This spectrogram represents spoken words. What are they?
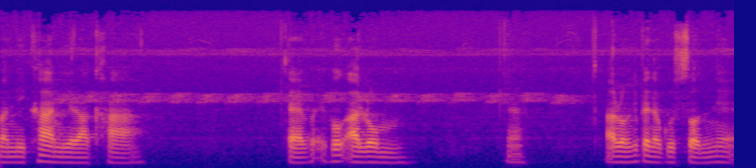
มันมีค่ามีราคา แต่พวกอารมณ์นะอารมณ์ที่เป็นอกุศลเนี่ย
